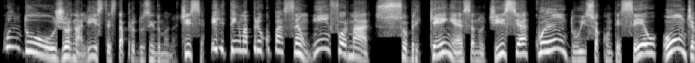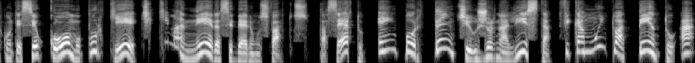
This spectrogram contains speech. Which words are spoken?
Quando o jornalista está produzindo uma notícia, ele tem uma preocupação em informar sobre quem é essa notícia, quando isso aconteceu, onde aconteceu, como, por quê, de que maneira se deram os fatos tá certo? É importante o jornalista ficar muito atento a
